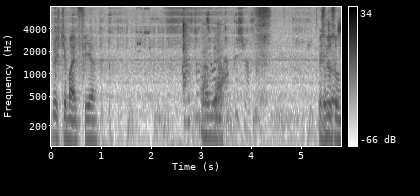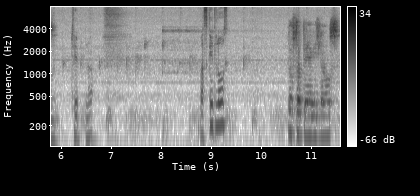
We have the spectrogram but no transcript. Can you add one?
Würde ich dir mal empfehlen. Ähm, ja. Ist nur so ein Tipp, ne? Was geht los? Luftabwehr geht los.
